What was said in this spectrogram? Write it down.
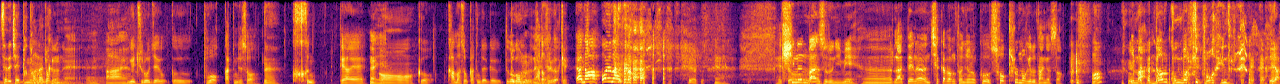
세대 차이 팍팍 나죠. 그러네. 아, 이게 주로 이제 그 부엌 같은 데서 네. 큰 대야에 네, 예. 어. 그 가마솥 같은 데 그 뜨거운 뜨거운 물 물, 네, 받아서 네. 이렇게 야 나, 어여 나. 그래갖고 예. 했죠. 키는 만수르님이 어, 라떼는 책가방 던져놓고 소 풀먹이로 다녔어. 어? 이마, 넌 공부하는데 뭐가 힘들어? 야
